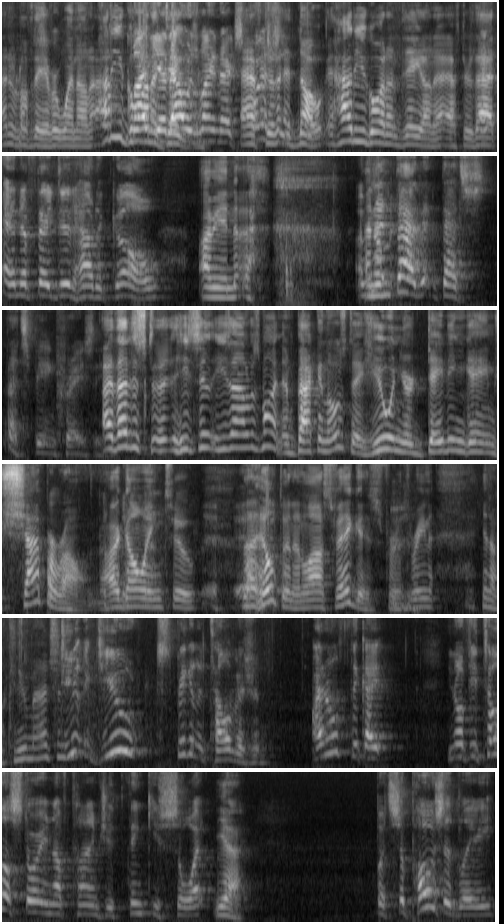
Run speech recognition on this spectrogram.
I don't know if they ever went on. A, how do you go My- on a yeah, date? that was my next after question. That? No, how do you go out on a date on after that? and if they did, how'd it go? I mean, I mean, that, that that's that's being crazy. I, that is he's he's out of his mind. And back in those days, you and your dating game chaperone are going to the Hilton in Las Vegas for three. You know, can you imagine? do you do you speaking of television? I don't think I, you know, if you tell a story enough times, you think you saw it. yeah. But supposedly,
